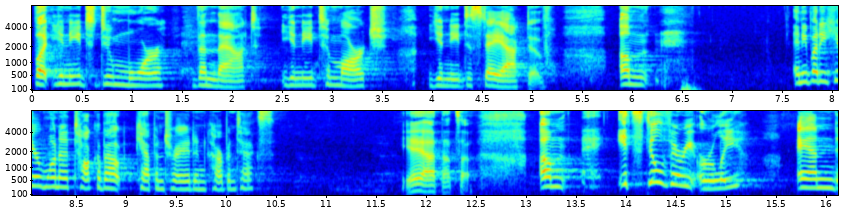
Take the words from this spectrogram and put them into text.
but you need to do more than that. You need to march, you need to stay active. Um, anybody here want to talk about cap and trade and carbon tax? Yeah, I thought so. Um, it's still very early, and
